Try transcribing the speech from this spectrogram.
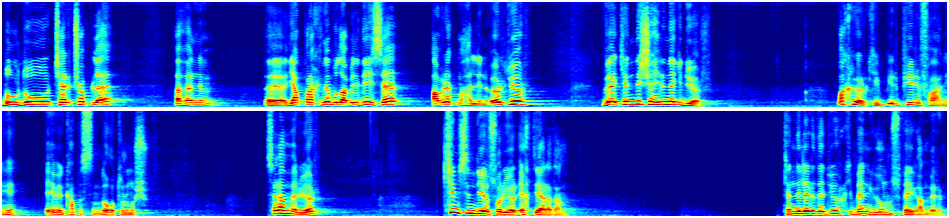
bulduğu çerçöple efendim e, yaprak ne bulabildiyse avret mahallini örtüyor ve kendi şehrine gidiyor. Bakıyor ki bir pirifani evin kapısında oturmuş. Selam veriyor. Kimsin diye soruyor ihtiyar adam. Kendileri de diyor ki ben Yunus peygamberim.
